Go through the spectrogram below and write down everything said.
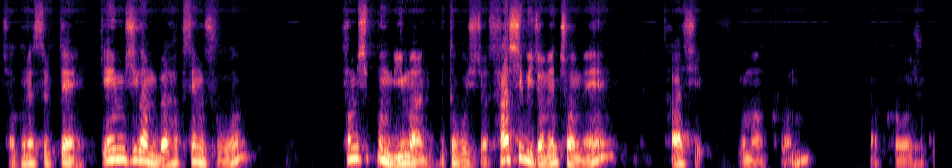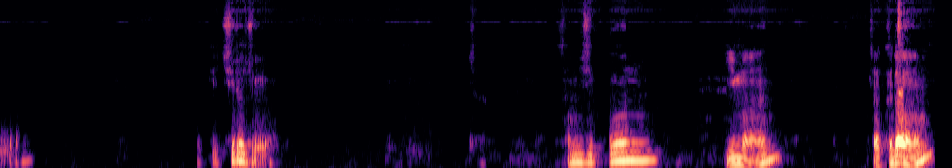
자, 그랬을 때 게임 시간별 학생 수 30분 미만부터 보시죠. 42점 맨 처음에 40 요만큼 딱 그어주고 이렇게 칠해줘요. 자, 30분 미만 자, 그 다음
